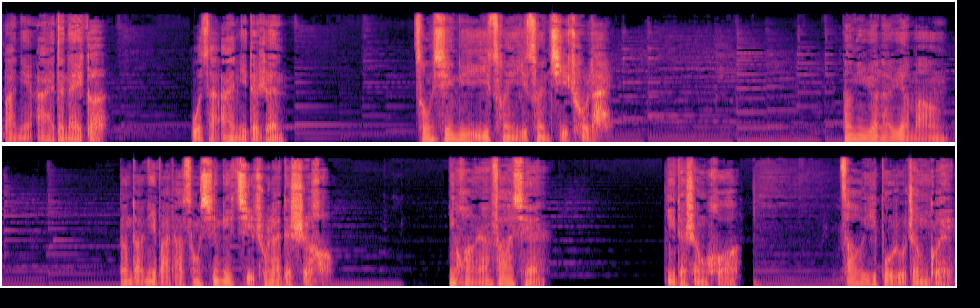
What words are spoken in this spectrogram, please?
把你爱的那个。不再爱你的人，从心里一寸一寸挤出来。当你越来越忙，等到你把他从心里挤出来的时候，你恍然发现，你的生活早已步入正轨。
